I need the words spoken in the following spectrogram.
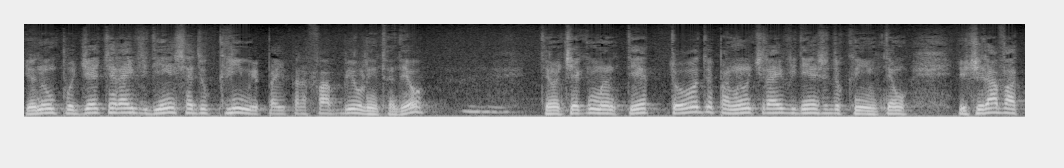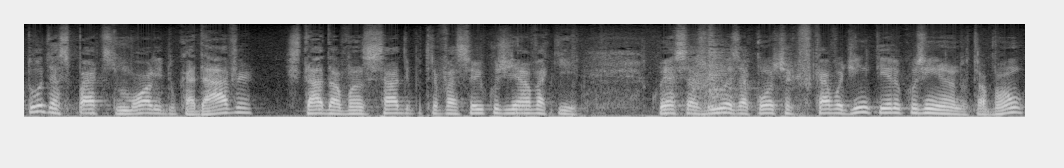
Eu não podia tirar evidência do crime para ir para a Fabiola, entendeu? Então eu tinha que manter toda para não tirar evidência do crime. Então eu tirava todas as partes mole do cadáver, estado avançado de putrefação e cozinhava aqui. Com essas duas, a concha que ficava o dia inteiro cozinhando, tá bom?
